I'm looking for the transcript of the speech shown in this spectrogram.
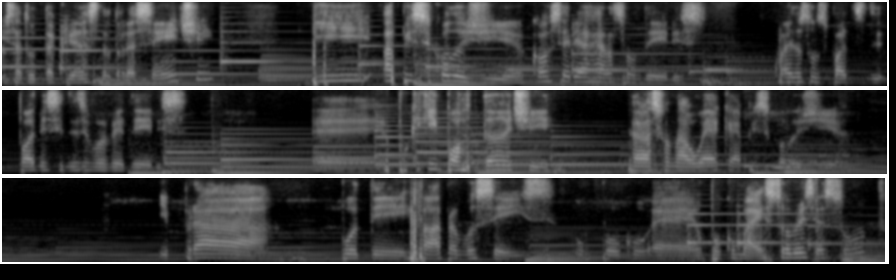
Estatuto da Criança e do Adolescente, e a psicologia. Qual seria a relação deles? Quais assuntos pode, podem se desenvolver deles? É, por que, que é importante relacionar o ECA a psicologia? E para poder falar para vocês um pouco, é, um pouco mais sobre esse assunto,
